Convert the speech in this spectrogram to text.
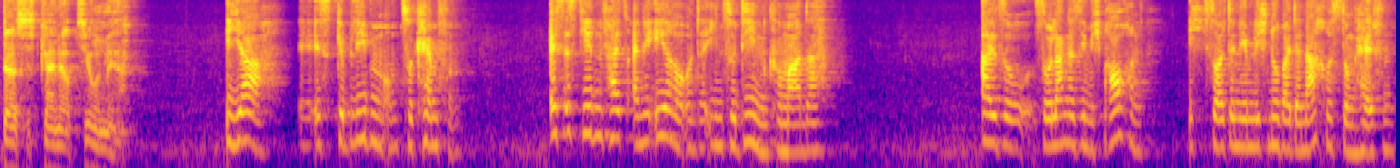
Das ist keine Option mehr. Ja, er ist geblieben, um zu kämpfen. Es ist jedenfalls eine Ehre, unter Ihnen zu dienen, Commander. Also, solange Sie mich brauchen. Ich sollte nämlich nur bei der Nachrüstung helfen.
